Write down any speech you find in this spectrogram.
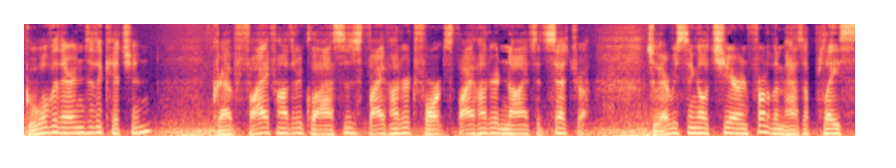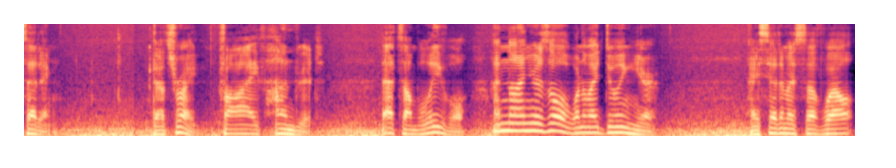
go over there into the kitchen, grab 500 glasses, 500 forks, 500 knives, etc. So every single chair in front of them has a place setting. That's right, 500. That's unbelievable. I'm nine years old. What am I doing here? I said to myself, well,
